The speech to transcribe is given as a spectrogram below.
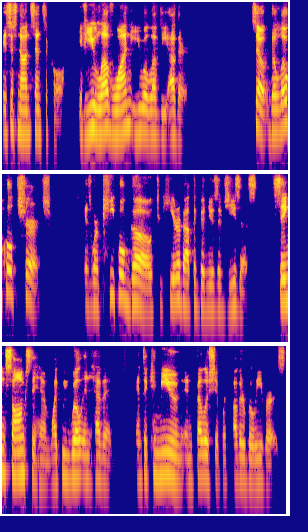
It's just nonsensical. If you love one, you will love the other. So the local church is where people go to hear about the good news of Jesus, sing songs to him like we will in heaven, and to commune and fellowship with other believers.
